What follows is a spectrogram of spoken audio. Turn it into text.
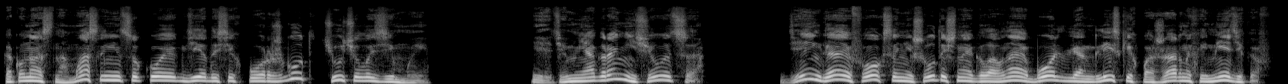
как у нас на Масленицу кое-где до сих пор жгут чучело зимы. Этим не ограничиваются. День Гая Фокса — нешуточная головная боль для английских пожарных и медиков.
